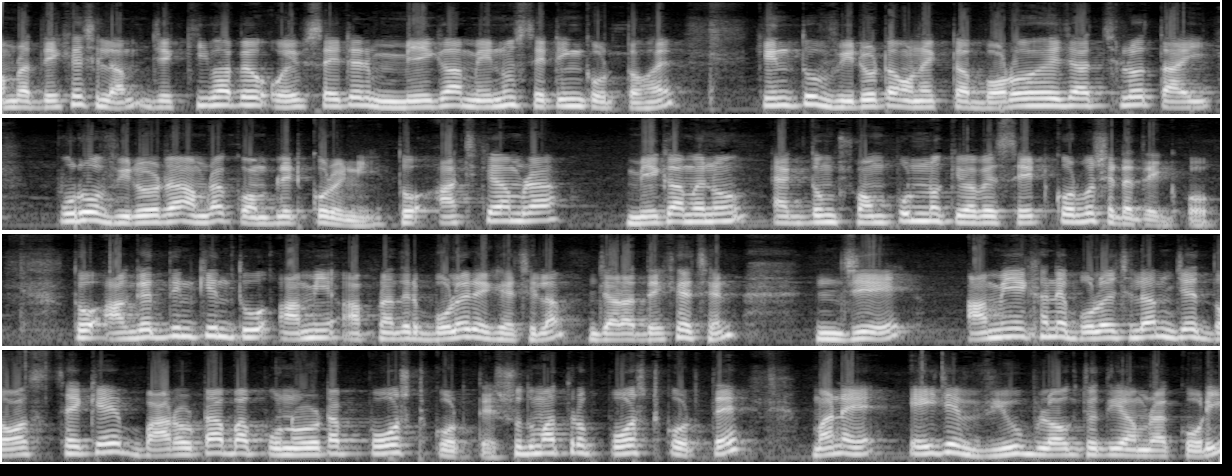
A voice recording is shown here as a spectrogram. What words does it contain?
আমরা দেখেছিলাম যে কীভাবে ওয়েবসাইটের মেগা মেনু সেটিং করতে হয়, কিন্তু ভিডিওটা অনেকটা বড় হয়ে যাচ্ছিল, তাই পুরো ভিডিওটা আমরা কমপ্লিট করিনি। তো আজকে আমরা মেগা মেনু একদম সম্পূর্ণ কীভাবে সেট করব সেটা দেখব। তো আগের দিন কিন্তু আমি আপনাদের বলে রেখেছিলাম, যারা দেখেছেন, যে আমি এখানে বলেছিলাম যে 10 থেকে বারোটা বা পনেরোটা পোস্ট করতে, শুধুমাত্র পোস্ট করতে মানে এই যে ভিউ ব্লগ যদি আমরা করি,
